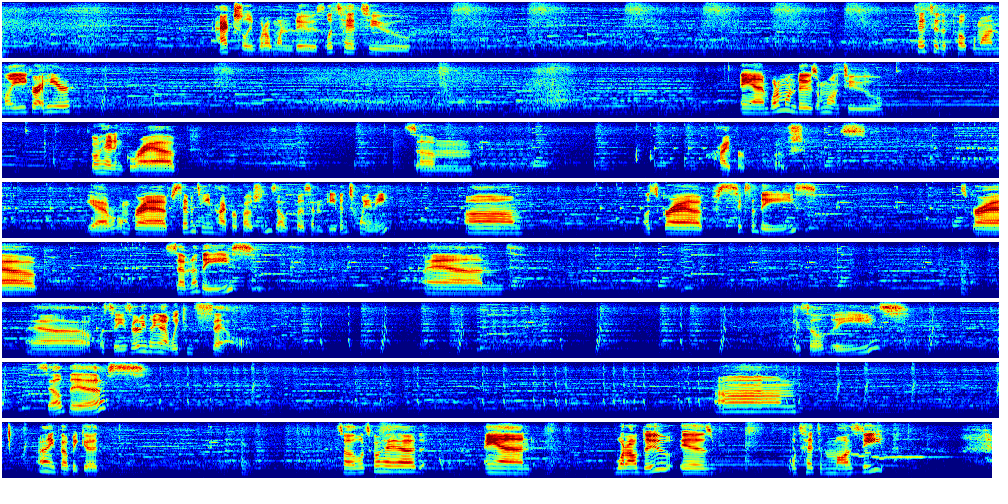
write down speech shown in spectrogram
Actually, what I want to do is let's head to head to the Pokemon League right here. And what I'm going to do is I'm going to go ahead and grab some hyper potions. Yeah, we're going to grab 17 hyper potions. That'll put us at an even 20. Um, let's grab six of these. Let's grab seven of these. And Uh, let's see, is there anything that we can sell? Sell these. Sell this. Um... I think that'll be good. So let's go ahead and what I'll do is let's head to Mossdeep.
